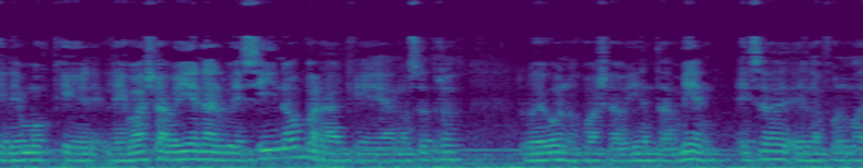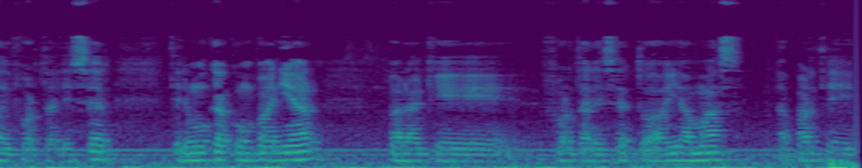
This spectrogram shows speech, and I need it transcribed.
queremos que le vaya bien al vecino para que a nosotros luego nos vaya bien también. Esa es la forma de fortalecer. Tenemos que acompañar para que fortalecer todavía más la parte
